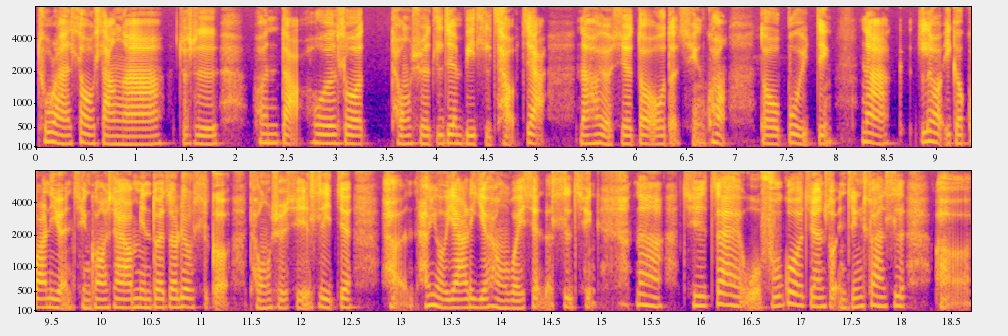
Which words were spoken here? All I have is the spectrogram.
突然受伤啊，就是昏倒，或者说同学之间彼此吵架，然后有些斗殴的情况都不一定。那只有一个管理员情况下，要面对这六十个同学，其实是一件很很有压力也很危险的事情。那其实，在我服过的监所，已经算是呃。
